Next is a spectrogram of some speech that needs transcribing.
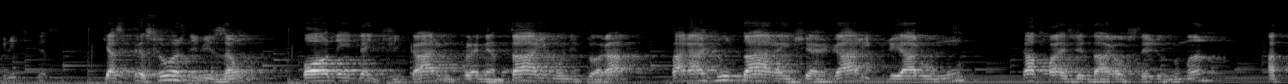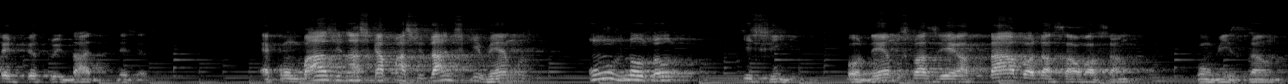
críticas que as pessoas de visão podem identificar, implementar e monitorar para ajudar a enxergar e criar um mundo capaz de dar aos seres humanos a perpetuidade desejada. É com base nas capacidades que vemos uns nos outros que sim, podemos fazer a tábua da salvação com visão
